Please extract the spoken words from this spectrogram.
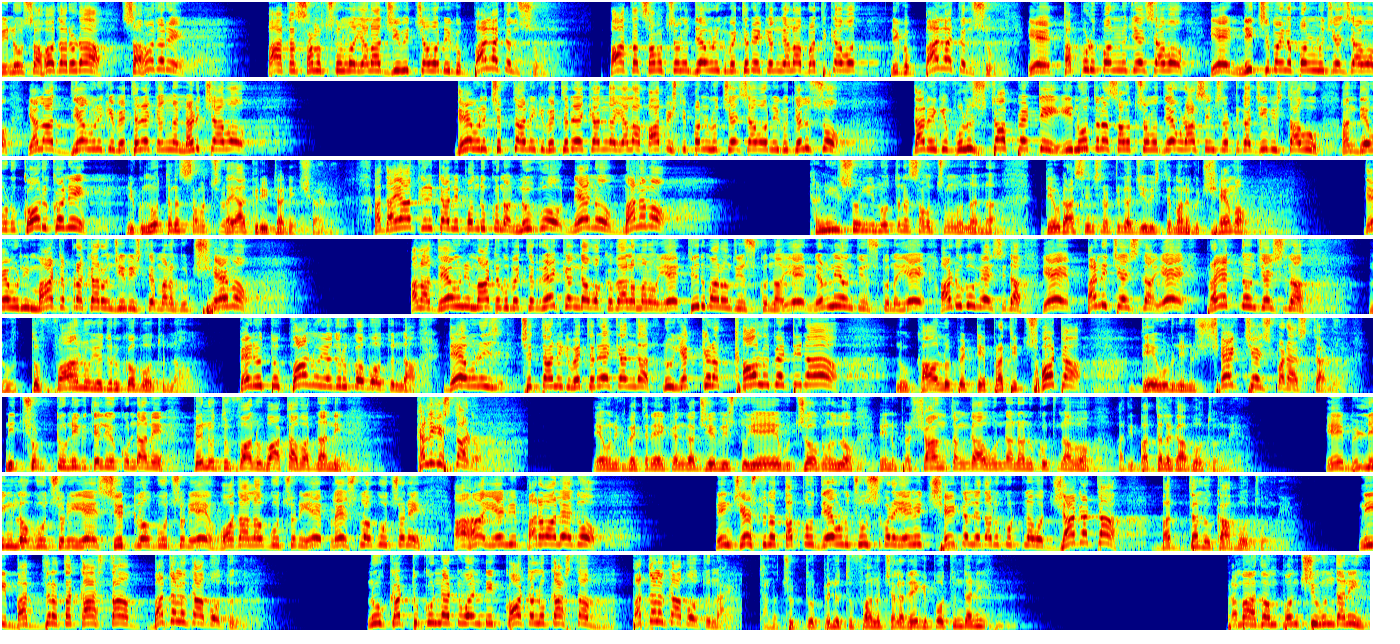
విను సహోదరుడా సహోదరి. పాత సంవత్సరంలో ఎలా జీవించావో నీకు బాగా తెలుసు. పాత సంవత్సరం దేవునికి వ్యతిరేకంగా ఎలా బ్రతికావో నీకు బాగా తెలుసు. ఏ తప్పుడు పనులు చేశావో ఏ నీచమైన పనులు చేశావో ఎలా దేవునికి వ్యతిరేకంగా నడిచావో దేవుని చిత్తానికి వ్యతిరేకంగా ఎలా పాపిష్టి పనులు చేశావో నీకు తెలుసు. దానికి ఫుల్ స్టాప్ పెట్టి ఈ నూతన సంవత్సరంలో దేవుడు ఆశించినట్టుగా జీవిస్తావు అని దేవుడు కోరుకొని నీకు నూతన సంవత్సరం దయా కిరీటాన్ని ఇచ్చాడు. ఆ దయా కిరీటాన్ని పొందుకున్న నువ్వు నేను మనము. కనీసం ఈ నూతన సంవత్సరంలో నన్న దేవుడు ఆశించినట్టుగా జీవిస్తే మనకు క్షేమం. దేవుని మాట ప్రకారం జీవిస్తే మనకు క్షేమం. అలా దేవుని మాటకు వ్యతిరేకంగా ఒకవేళ మనం ఏ తీర్మానం తీసుకున్నా ఏ నిర్ణయం తీసుకున్నా ఏ అడుగు వేసినా ఏ పని చేసినా ఏ ప్రయత్నం చేసినా నువ్వు తుఫాను ఎదుర్కోబోతున్నావు. పెను తుఫాను ఎదుర్కోబోతున్నా. దేవుని చిత్తానికి వ్యతిరేకంగా నువ్వు ఎక్కడ కాలు పెట్టినా నువ్వు కాలు పెట్టే ప్రతి చోట దేవుడు నిన్ను షేక్ చేసి పడేస్తాడు. నీ చుట్టూ నీకు తెలియకుండానే పెను తుఫాను వాతావరణాన్ని కలిగిస్తాడు. దేవునికి వ్యతిరేకంగా జీవిస్తూ ఏ ఉద్యోగంలో నేను ప్రశాంతంగా ఉన్నాను అనుకుంటున్నావో అది బద్దలు కాబోతుంది ఏ బిల్డింగ్లో కూర్చొని ఏ సీట్లో కూర్చొని ఏ హోదాలో కూర్చొని ఏ ప్లేస్లో కూర్చొని ఆహా ఏమీ పర్వాలేదు. నేను చేస్తున్న తప్పులు దేవుడు చూసుకొని ఏమీ చేయటం లేదు అనుకుంటున్నావు. జాగ్రత్త బద్దలు కాబోతుంది. నీ భద్రత కాస్త బద్దలు కాబోతుంది. నువ్వు కట్టుకున్నటువంటి కోటలు కాస్త బద్దలు కాబోతున్నాయి. తన చుట్టూ పెను తుఫాను చెలరేగిపోతుందని ప్రమాదం పొంచి ఉందని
